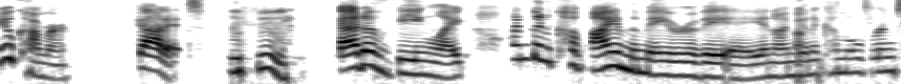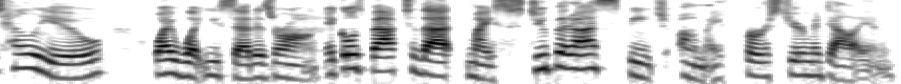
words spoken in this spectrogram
newcomer got it. Mhm. instead of being like i'm going to come i am the mayor of aa and i'm going to come over and tell you why what you said is wrong. It goes back to that my stupid ass speech on my first year medallion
